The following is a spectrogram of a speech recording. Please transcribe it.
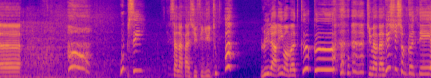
Euh... Oh! Ça n'a pas suffi du tout. Ah! Lui, il arrive en mode coucou! Tu m'as pas vu, je suis sur le côté.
